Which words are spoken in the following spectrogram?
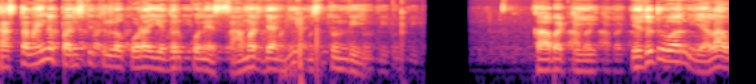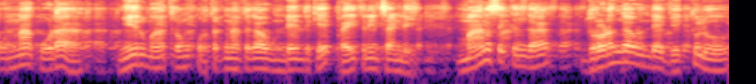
కష్టమైన పరిస్థితుల్లో కూడా ఎదుర్కొనే సామర్థ్యాన్ని ఇస్తుంది. కాబట్టి ఎదుటివారు ఎలా ఉన్నా కూడా మీరు మాత్రం కృతజ్ఞతగా ఉండేందుకే ప్రయత్నించండి. మానసికంగా దృఢంగా ఉండే వ్యక్తులు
